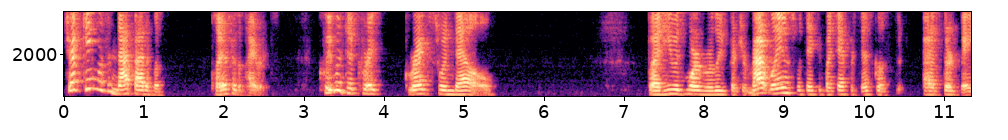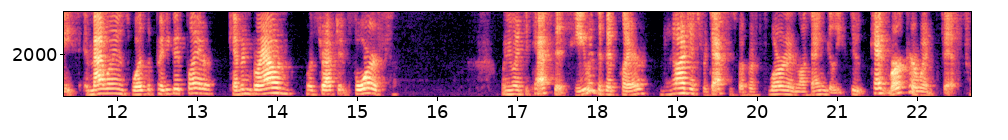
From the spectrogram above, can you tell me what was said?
Jeff King wasn't that bad of a player for the Pirates. Cleveland took Greg, Greg Swindell, but he was more of a relief pitcher. Matt Williams was taken by San Francisco at third base. And Matt Williams was a pretty good player. Kevin Brown was drafted fourth when he went to Texas. He was a good player, not just for Texas, but for Florida and Los Angeles too. Kent Mercker went fifth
